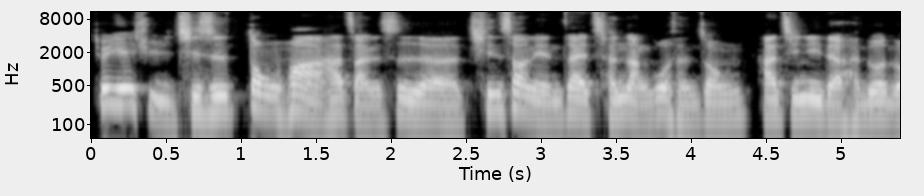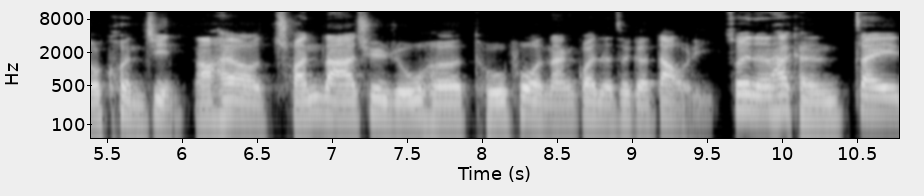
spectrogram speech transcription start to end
就也许其实动画它展示了青少年在成长过程中他经历的很多很多困境，然后还有传达去如何突破难关的这个道理。所以呢，他可能在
